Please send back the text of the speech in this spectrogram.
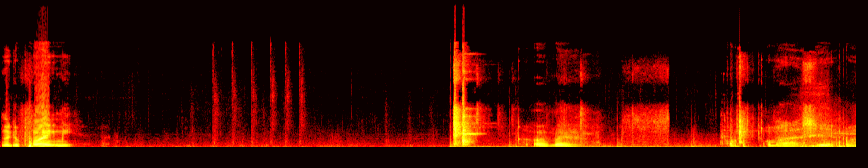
Nigga me. Oh man. I'm high as shit, bro.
